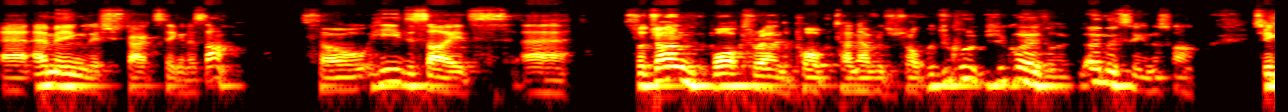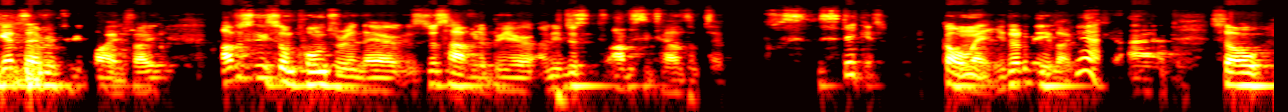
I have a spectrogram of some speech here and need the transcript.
uh, Emma English starts singing a song. So he decides. Uh, so John walks around the pub, telling everyone to shut up. Would you be quiet? Emma's singing a song. So he gets everyone to be quiet, right? Obviously, some punter in there is just having a beer, and he just obviously tells them to stick it, go away. You know what I mean? Like, Yeah. Uh, so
